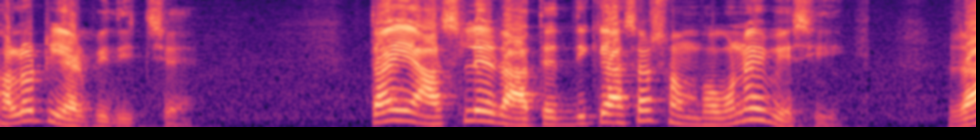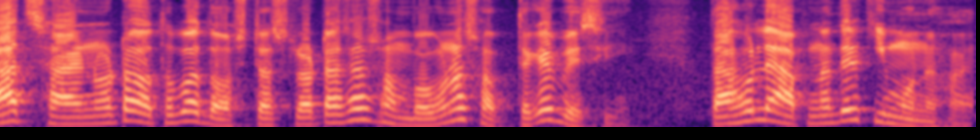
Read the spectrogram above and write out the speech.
ভালো টিআরপি দিচ্ছে। তাই আসলে রাতের দিকে আসার সম্ভাবনাই বেশি। রাত সাড়ে নটা অথবা দশটা স্লট আসার সম্ভাবনা সব থেকে বেশি। তাহলে আপনাদের কি মনে হয়?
